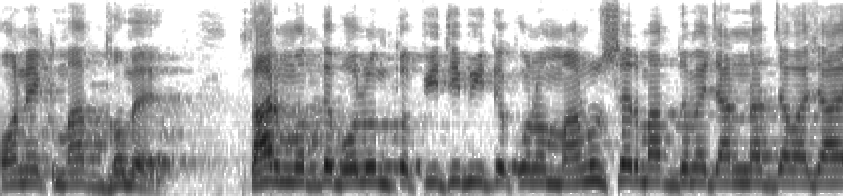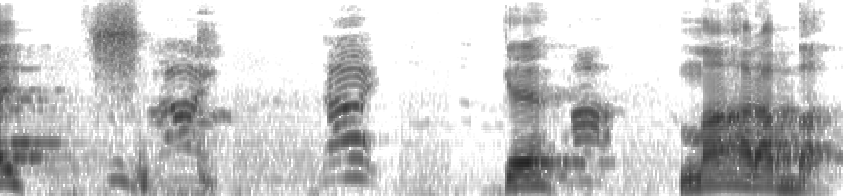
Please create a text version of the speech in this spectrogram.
অনেক মাধ্যমে। তার মধ্যে বলুন তো পৃথিবীতে কোনো মানুষের মাধ্যমে জান্নাত যাওয়া যায়? কে? মা। মা আর আব্বা।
